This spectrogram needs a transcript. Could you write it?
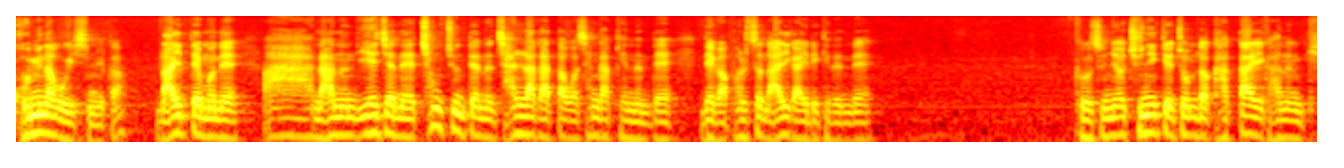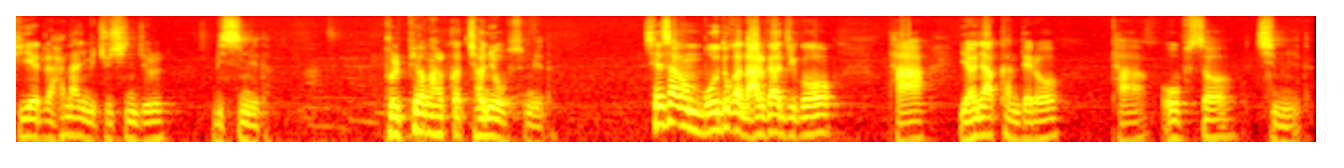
고민하고 계십니까? 나이 때문에 아 나는 예전에 청춘 때는 잘 나갔다고 생각했는데 내가 벌써 나이가 이렇게 됐네. 그것은요 주님께 좀 더 가까이 가는 기회를 하나님이 주신 줄 믿습니다. 불평할 것 전혀 없습니다. 세상은 모두가 낡아지고 다 연약한 대로 다 없어집니다.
